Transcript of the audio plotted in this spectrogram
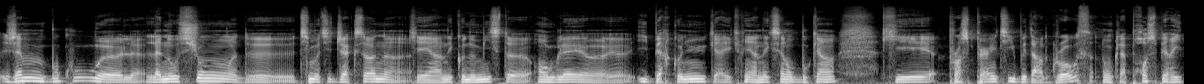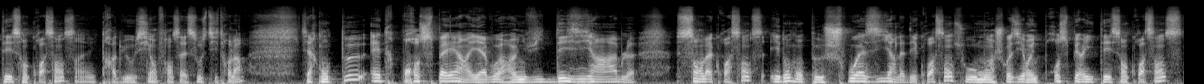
J'aime beaucoup euh, la notion de Timothy Jackson, qui est un économiste anglais hyper connu, qui a écrit un excellent bouquin qui est Prosperity Without Growth, donc la prospérité sans croissance. Hein, il traduit aussi en français sous ce titre-là. C'est-à-dire qu'on peut être prospère et avoir une vie désirable sans la croissance, et donc on peut choisir la décroissance ou au moins choisir une prospérité sans croissance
